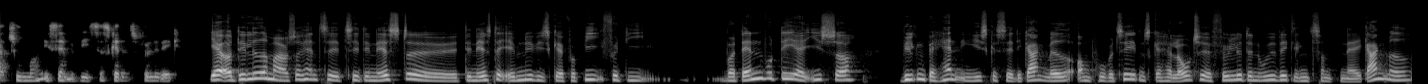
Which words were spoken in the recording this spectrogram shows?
en tumor eksempelvis, så skal den selvfølgelig væk. Ja, og det leder mig jo så hen til, til det, næste, det næste emne, vi skal forbi, fordi hvordan vurderer I så, hvilken behandling I skal sætte i gang med, om puberteten skal have lov til at følge den udvikling, som den er i gang med,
